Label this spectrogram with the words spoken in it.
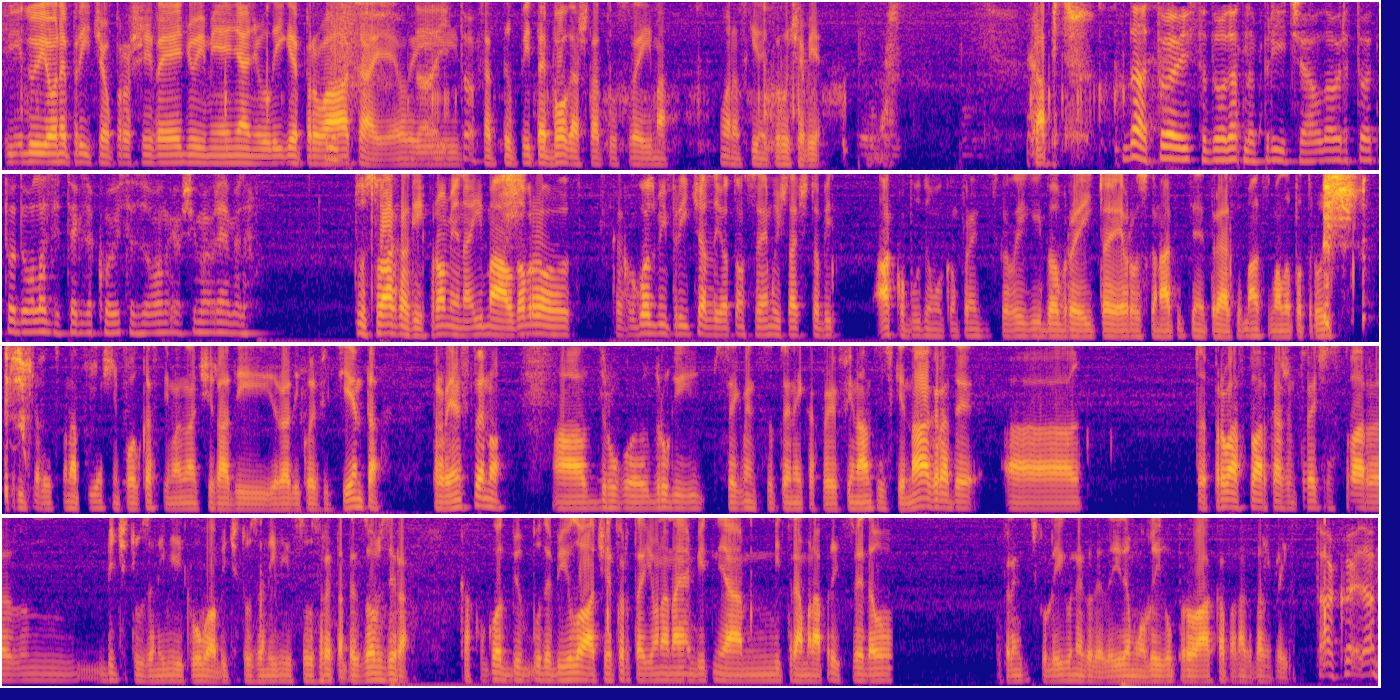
Idu i one priče o proširenju i mijenjanju Lige prvaka, je li, da, i sad tu pitaj Boga šta tu sve ima. Moram skinuti vruće. Kapicu. Da, to je isto dodatna priča, ali dobro, to, to dolazi tek za koju sezonu, još ima vremena. Tu svakakih promjena ima, ali dobro, kako god mi pričali o tom svemu i šta će to biti ako budemo u konferencijskoj ligi, dobro je i to je europsko natjecanje, treba se maksimalno potruditi. Pričali smo na prijašnjim podcastima, znači radi, radi koeficijenta prvenstveno, a drugo, drugi segment su te nekakve financijske nagrade. A, to je prva stvar, kažem, treća stvar, mm, bit će tu zanimljivi kluba, bit će tu zanimljivi susreta bez obzira kako god bi, bude bilo, a četvrta i ona najbitnija, mi trebamo napraviti sve da konferencijsku ligu, nego da, idemo u ligu prvaka, pa nas baš briga. Tako je, da.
